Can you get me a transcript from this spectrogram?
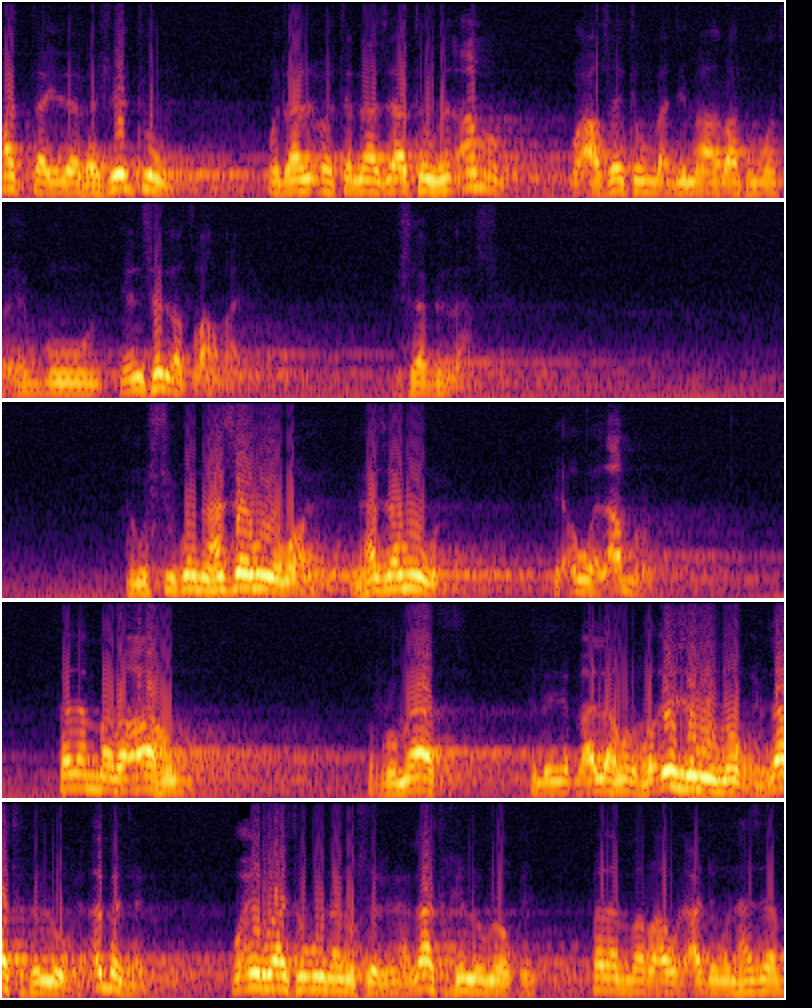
حتى إذا فشلتم وتنازعتم في الأمر وعصيتم بعد ما أراكم وتحبون. يعني سلط الله عليكم بسبب المعصية المشركون انهزموا يوم واحد انهزموا في أول الأمر فلما رآهم الرماة الذي قال لهم الزموا الموقف لا تخلوا به أبدا. وإن رأيتمونا نصرنا لا تخلوا الموقف فلما رأوا العدو انهزم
